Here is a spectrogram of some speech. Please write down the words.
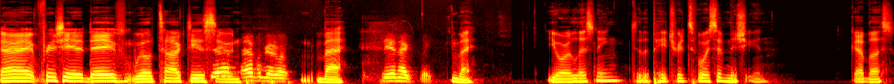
All right, appreciate it, Dave. We'll talk to you Yeah, soon. have a good one. Bye. See you next week. Bye. You're listening to the Patriots Voice of Michigan. God bless.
